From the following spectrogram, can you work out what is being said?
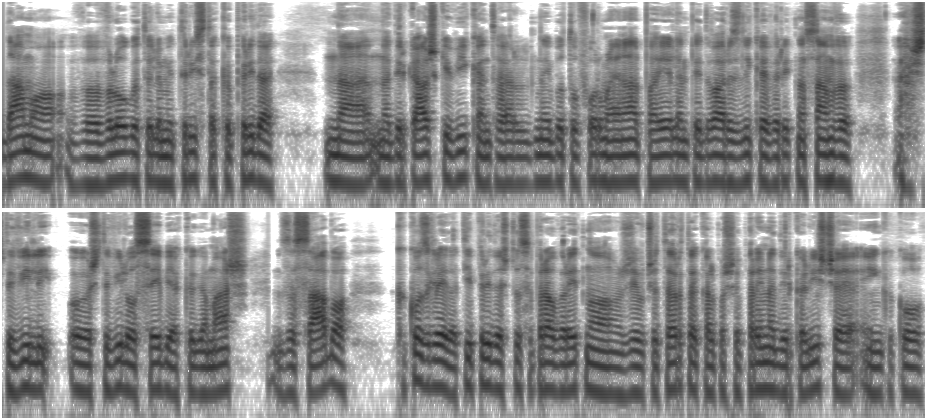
damo v vlogo telemetrista, ki pride na, na dirkaški vikend, ali ne bo to Formula 1 ali pa LMP2, razlika je verjetno sam v števili, številu osebja, ki ga imaš za sabo. Kako zgleda, ti prideš tu se pravi verjetno že v četrtek ali pa še prej na dirkališče in kako,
